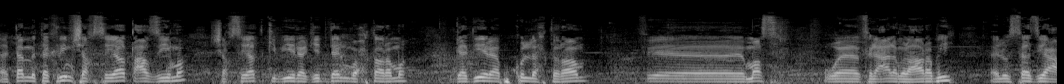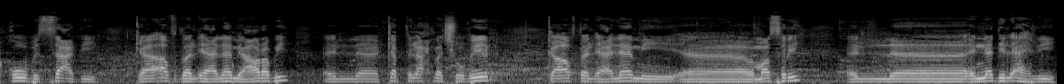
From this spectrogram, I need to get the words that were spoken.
آه، تم تكريم شخصيات عظيمة شخصيات كبيرة جدا محترمة جديرة بكل احترام في مصر وفي العالم العربي. الأستاذ يعقوب السعدي كأفضل إعلامي عربي الكابتن أحمد شوبير كأفضل إعلامي آه، مصري آه، النادي الأهلي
